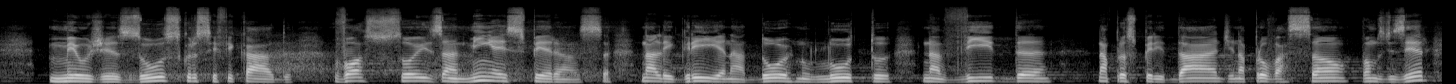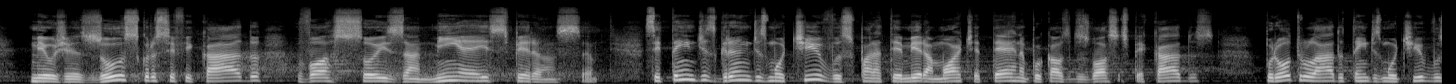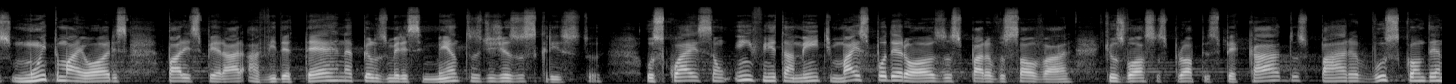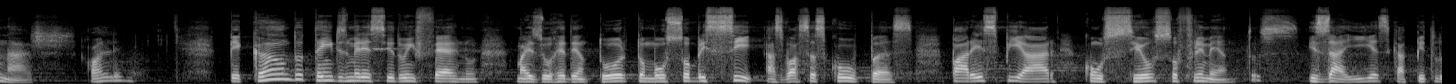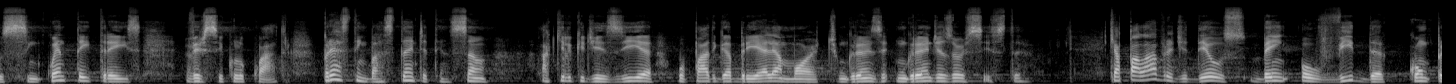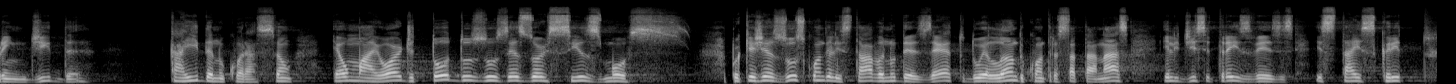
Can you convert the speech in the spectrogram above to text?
Meu Jesus crucificado, Vós sois a minha esperança, na alegria, na dor, no luto, na vida, na prosperidade, na provação. Vamos dizer, meu Jesus crucificado, vós sois a minha esperança. Se tendes grandes motivos para temer a morte eterna por causa dos vossos pecados, por outro lado, tendes motivos muito maiores para esperar a vida eterna pelos merecimentos de Jesus Cristo, os quais são infinitamente mais poderosos para vos salvar que os vossos próprios pecados para vos condenar. Olha, pecando tendes merecido o inferno, mas o Redentor tomou sobre si as vossas culpas para expiar com os seus sofrimentos. Isaías capítulo 53, versículo 4. Prestem bastante atenção àquilo que dizia o padre Gabriel à morte, um grande, um grande exorcista. Que a palavra de Deus, bem ouvida, compreendida, caída no coração, é o maior de todos os exorcismos. Porque Jesus, quando ele estava no deserto, duelando contra Satanás, ele disse três vezes: Está escrito,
